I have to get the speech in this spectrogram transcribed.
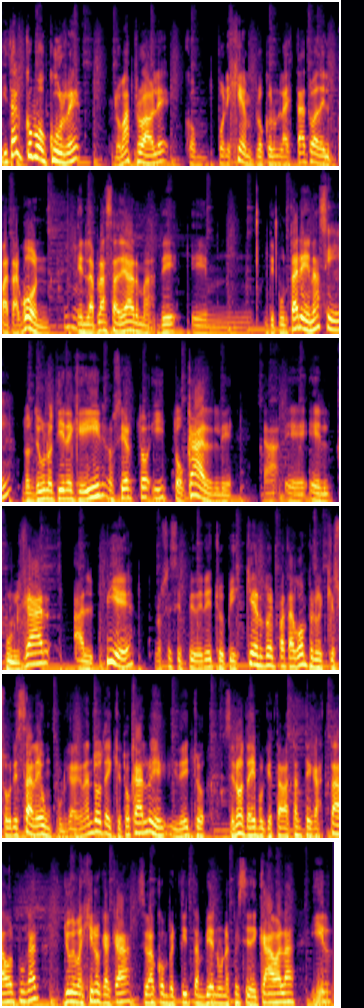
Y tal como ocurre, lo más probable, con, por ejemplo, con la estatua del Patagón en la Plaza de Armas de, em, de Punta Arenas, sí. donde uno tiene que ir, ¿no es cierto?, y tocarle a, eh, el pulgar al pie, no sé si el pie derecho o el pie izquierdo del patagón, pero el que sobresale es un pulgar grandote, hay que tocarlo y, y de hecho se nota ahí porque está bastante gastado el pulgar. Yo me imagino que acá se va a convertir también en una especie de cábala, ir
